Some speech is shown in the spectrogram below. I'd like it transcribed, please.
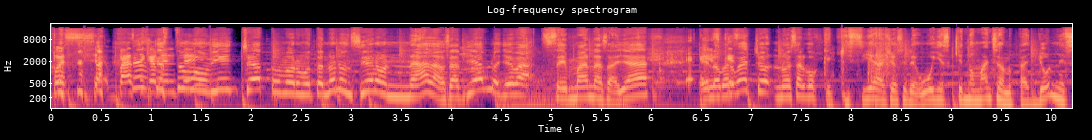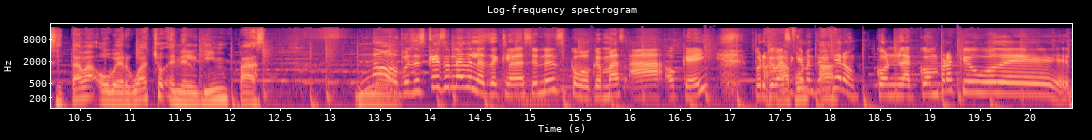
Pues básicamente... es que estuvo bien chato, Marmota, no anunciaron nada. O sea, Diablo lleva semanas allá. El Overwatch no es algo que quisiera. Yo así de, uy, es que no manches, Marmota, yo necesitaba Overwatch en el Game Pass. No, pues es que es una de las declaraciones como que más, ah, ok, porque básicamente ah. dijeron, con la compra que hubo de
